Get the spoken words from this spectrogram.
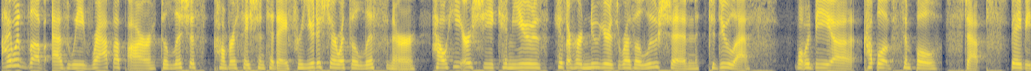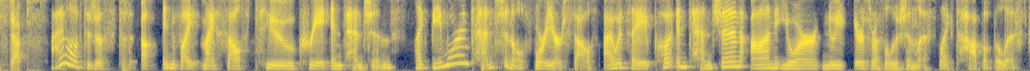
I would love, as we wrap up our delicious conversation today, for you to share with the listener how he or she can use his or her New Year's resolution to do less what would be a couple of simple steps, baby steps? I love to just uh, invite myself to create intentions. Like be more intentional for yourself. I would say put intention on your New Year's resolution list, like top of the list.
